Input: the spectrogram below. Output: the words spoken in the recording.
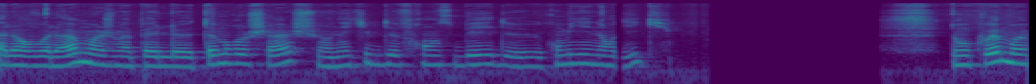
Alors voilà, moi je m'appelle Tom Rochat, je suis en équipe de France B de combiné nordique. Donc ouais, moi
